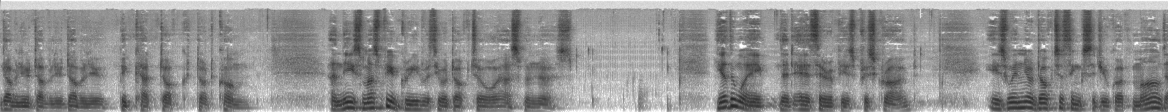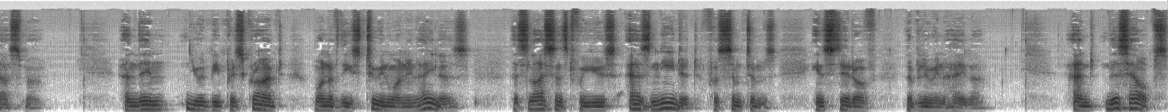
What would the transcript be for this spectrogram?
www.bigcatdoc.com. And these must be agreed with your doctor or asthma nurse. The other way that air therapy is prescribed is when your doctor thinks that you've got mild asthma, and then you would be prescribed one of these two in one inhalers that's licensed for use as needed for symptoms instead of the blue inhaler. And this helps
